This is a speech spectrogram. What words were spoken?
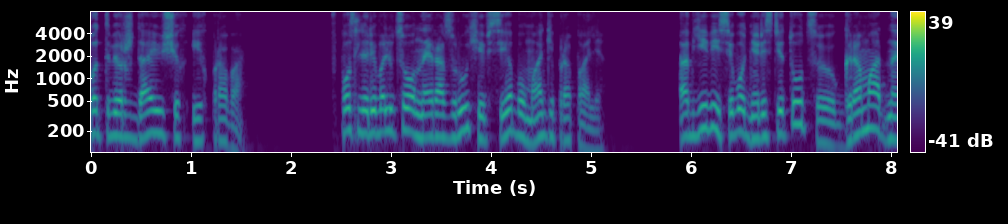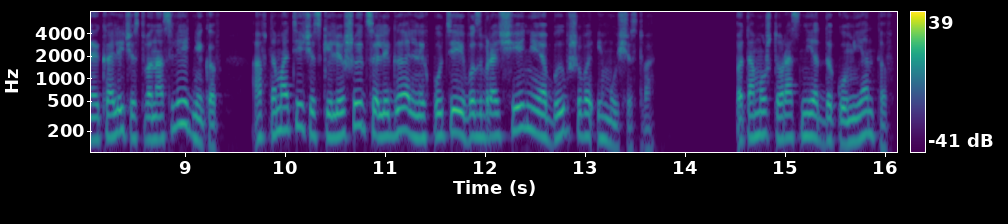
подтверждающих их права. В послереволюционной разрухе все бумаги пропали. Объяви сегодня реституцию, громадное количество наследников автоматически лишится легальных путей возвращения бывшего имущества. Потому что раз нет документов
